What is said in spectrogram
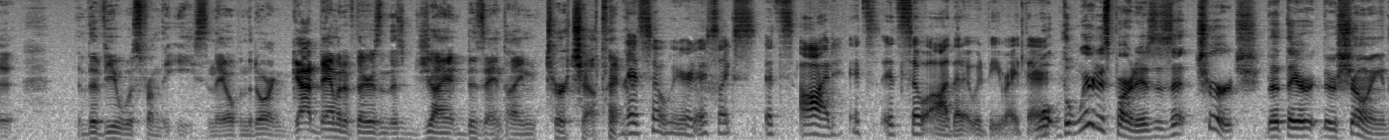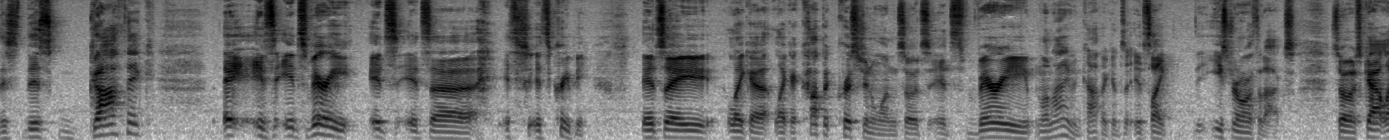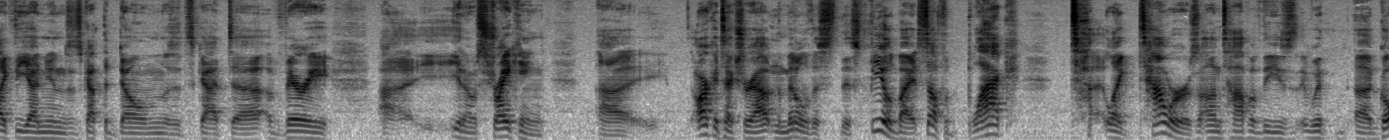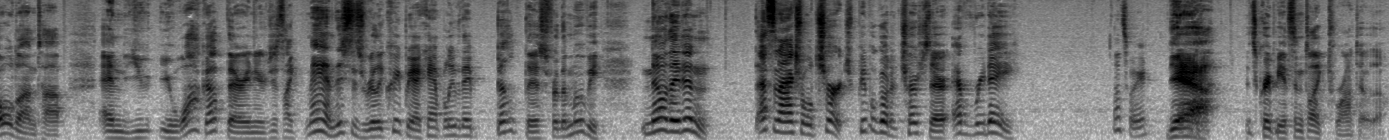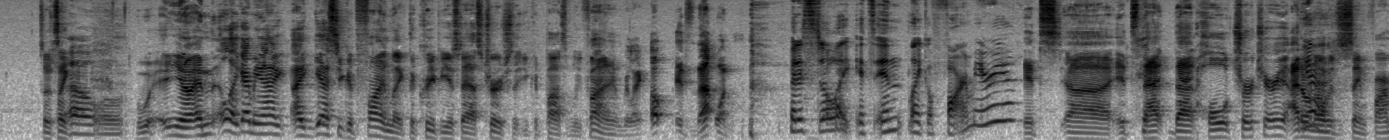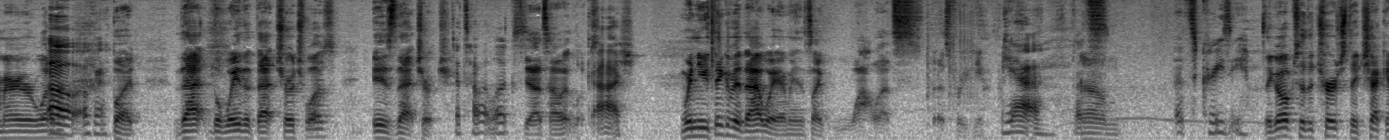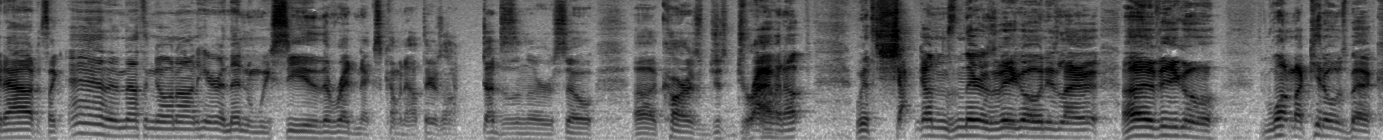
The view was from the east, and they opened the door, and god damn it, if there isn't this giant Byzantine church out there. It's so weird. It's like it's odd. It's it's so odd that it would be right there. Well, the weirdest part is, is that church that they're they're showing this this gothic. It's it's very it's it's uh it's it's creepy. It's a like a like a Coptic Christian one, so it's it's very well not even Coptic. It's it's like Eastern Orthodox. So it's got like the onions, it's got the domes, it's got uh, a very, uh, you know, striking uh, architecture out in the middle of this this field by itself with black, t- like towers on top of these with uh, gold on top. And you you walk up there and you're just like, man, this is really creepy. I can't believe they built this for the movie. No, they didn't. That's an actual church. People go to church there every day. That's weird. Yeah, it's creepy. It's in like Toronto though, so it's like, Oh, you know, and like I mean, I, I guess you could find like the creepiest ass church that you could possibly find and be like, oh, it's that one. but it's still like it's in like a farm area. It's uh, it's that that whole church area. I don't know if it's the same farm area or whatever. Oh, okay. But that the way that that church was is that church. That's how it looks. Yeah, that's how it looks. Gosh. When you think of it that way, I mean, it's like, wow, that's that's freaky. Yeah. That's Um, that's crazy. They go up to the church, they check it out. It's like, eh, there's nothing going on here. And then we see the rednecks coming out. There's a dozen or so uh, cars just driving up with shotguns. And there's Vigo, and he's like, "Hi, Vigo, want my kiddos back."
